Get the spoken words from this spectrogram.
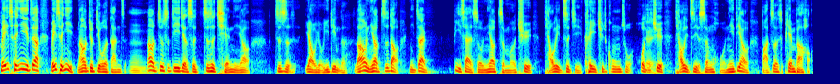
没诚意，这样没诚意，然后就丢了单子，嗯，然后就是第一件事，就是钱你要，就是要有一定的，然后你要知道你在。比赛的时候，你要怎么去调理自己？可以去工作，或者去调理自己的生活。你一定要把这编排好。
